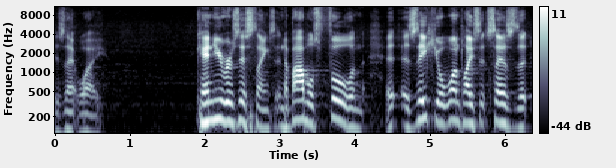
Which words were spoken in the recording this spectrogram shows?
is that way. Can you resist things? And the Bible's full. And Ezekiel, one place it says that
